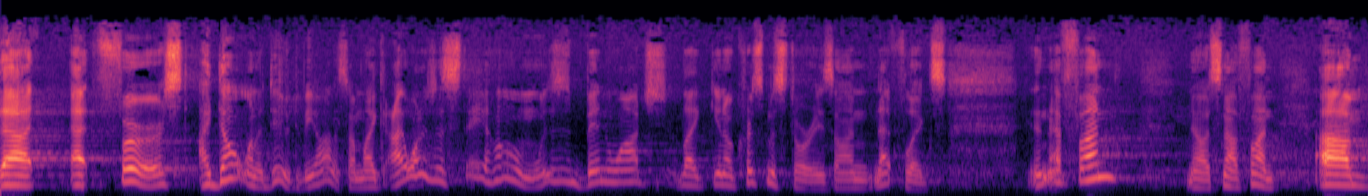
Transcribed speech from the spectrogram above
that at first I don't want to do, to be honest. I'm like, I want to just stay home. We'll just binge watch, like, you know, Christmas stories on Netflix. Isn't that fun? No, it's not fun. Um,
